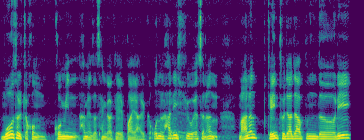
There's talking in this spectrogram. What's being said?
무엇을 조금 고민하면서 생각해 봐야 할까? 오늘 핫 네. 이슈에서는 많은 개인 투자자분들이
